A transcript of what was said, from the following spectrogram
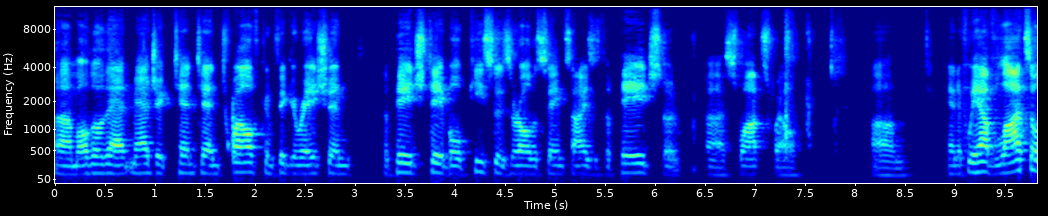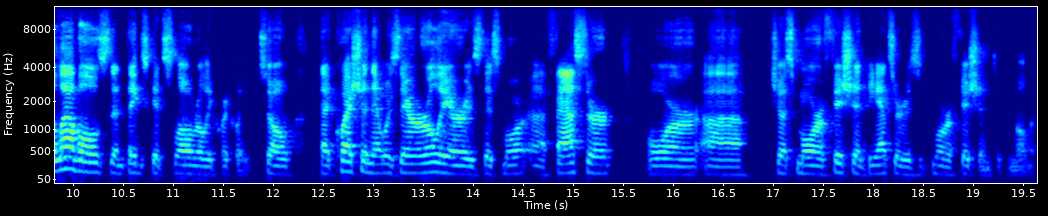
Um, although that magic 10, 10, 12 configuration, the page table pieces are all the same size as the page, so uh, swaps well. Um, and if we have lots of levels, then things get slow really quickly. So that question that was there earlier, is this more uh, faster or uh, just more efficient? The answer is more efficient at the moment.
